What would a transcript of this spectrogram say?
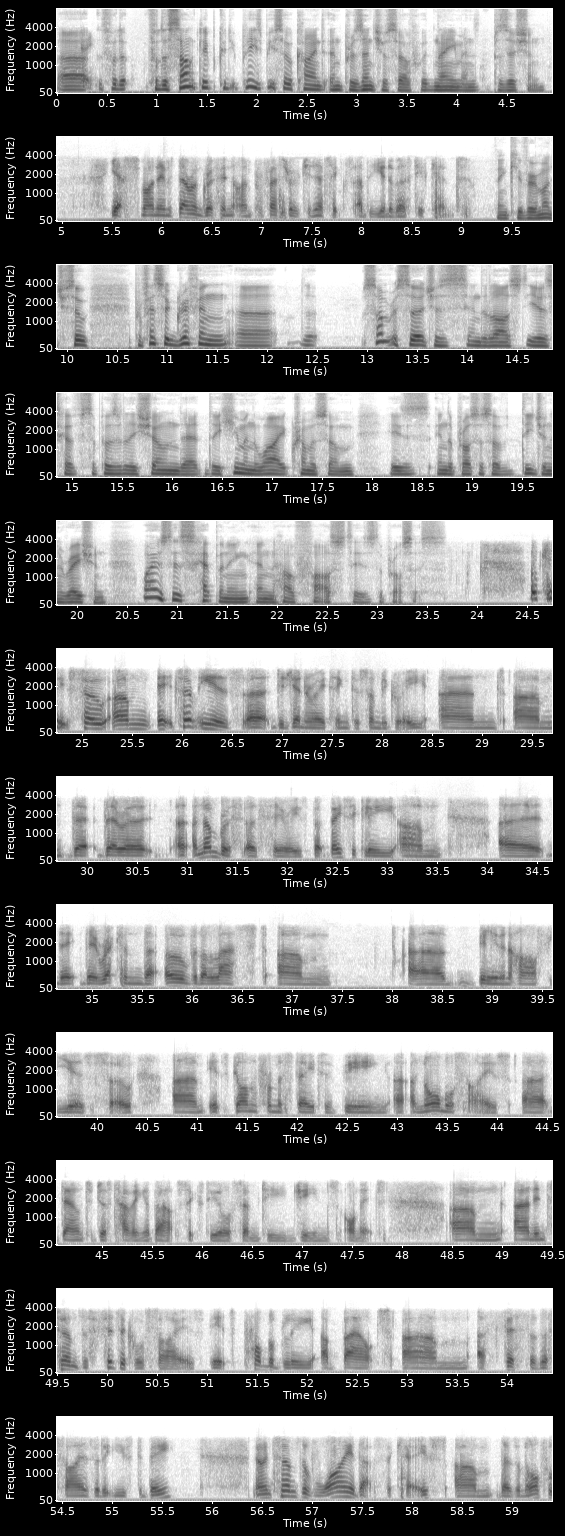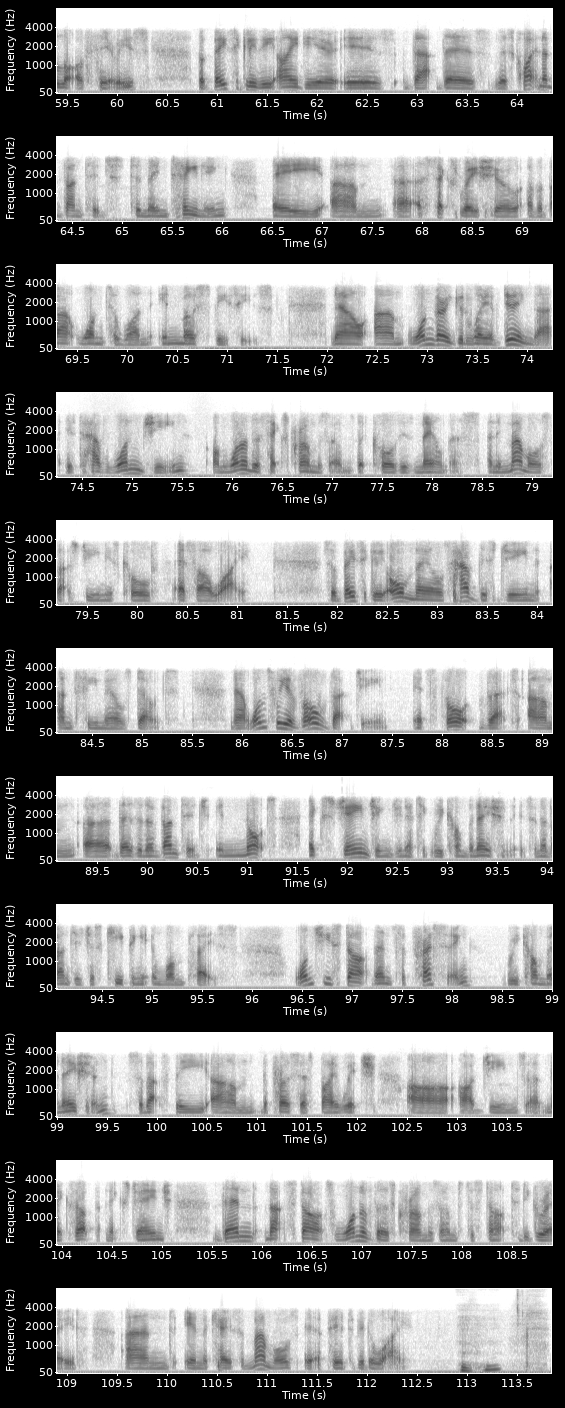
Uh, okay. For the for the sound clip, could you please be so kind and present yourself with name and position? Yes, my name is Darren Griffin. I'm Professor of Genetics at the University of Kent. Thank you very much. So, Professor Griffin, uh, the, some researchers in the last years have supposedly shown that the human Y chromosome is in the process of degeneration. Why is this happening and how fast is the process? Okay, so um, it certainly is uh, degenerating to some degree, and um, there, there, are a, a number of, of, theories, but basically, um, uh, they, they reckon that over the last um, uh, billion and a half years or so, um, it's gone from a state of being a, a normal size uh, down to just having about 60 or 70 genes on it. Um, and in terms of physical size, it's probably about um, a fifth of the size that it used to be. Now, in terms of why that's the case, um, there's an awful lot of theories. But basically, the idea is that there's there's quite an advantage to maintaining a um, a sex ratio of about one to one in most species. Now, um, one very good way of doing that is to have one gene on one of the sex chromosomes that causes maleness, and in mammals, that gene is called SRY. So basically, all males have this gene and females don't. Now, once we evolve that gene, it's thought that um, uh, there's an advantage in not exchanging genetic recombination. It's an advantage just keeping it in one place. Once you start then suppressing recombination, so that's the um, the process by which our, our genes uh, mix up and exchange, then that starts one of those chromosomes to start to degrade. And in the case of mammals, it appeared to be the Y. Mm-hmm.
